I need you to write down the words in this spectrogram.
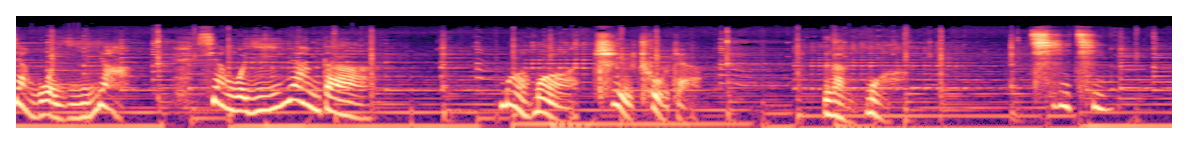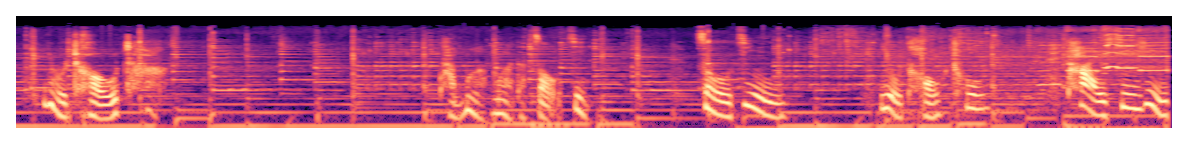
像我一样，像我一样的，默默赤触着，冷漠、凄清又惆怅。他默默地走近，走近又投出。太息一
